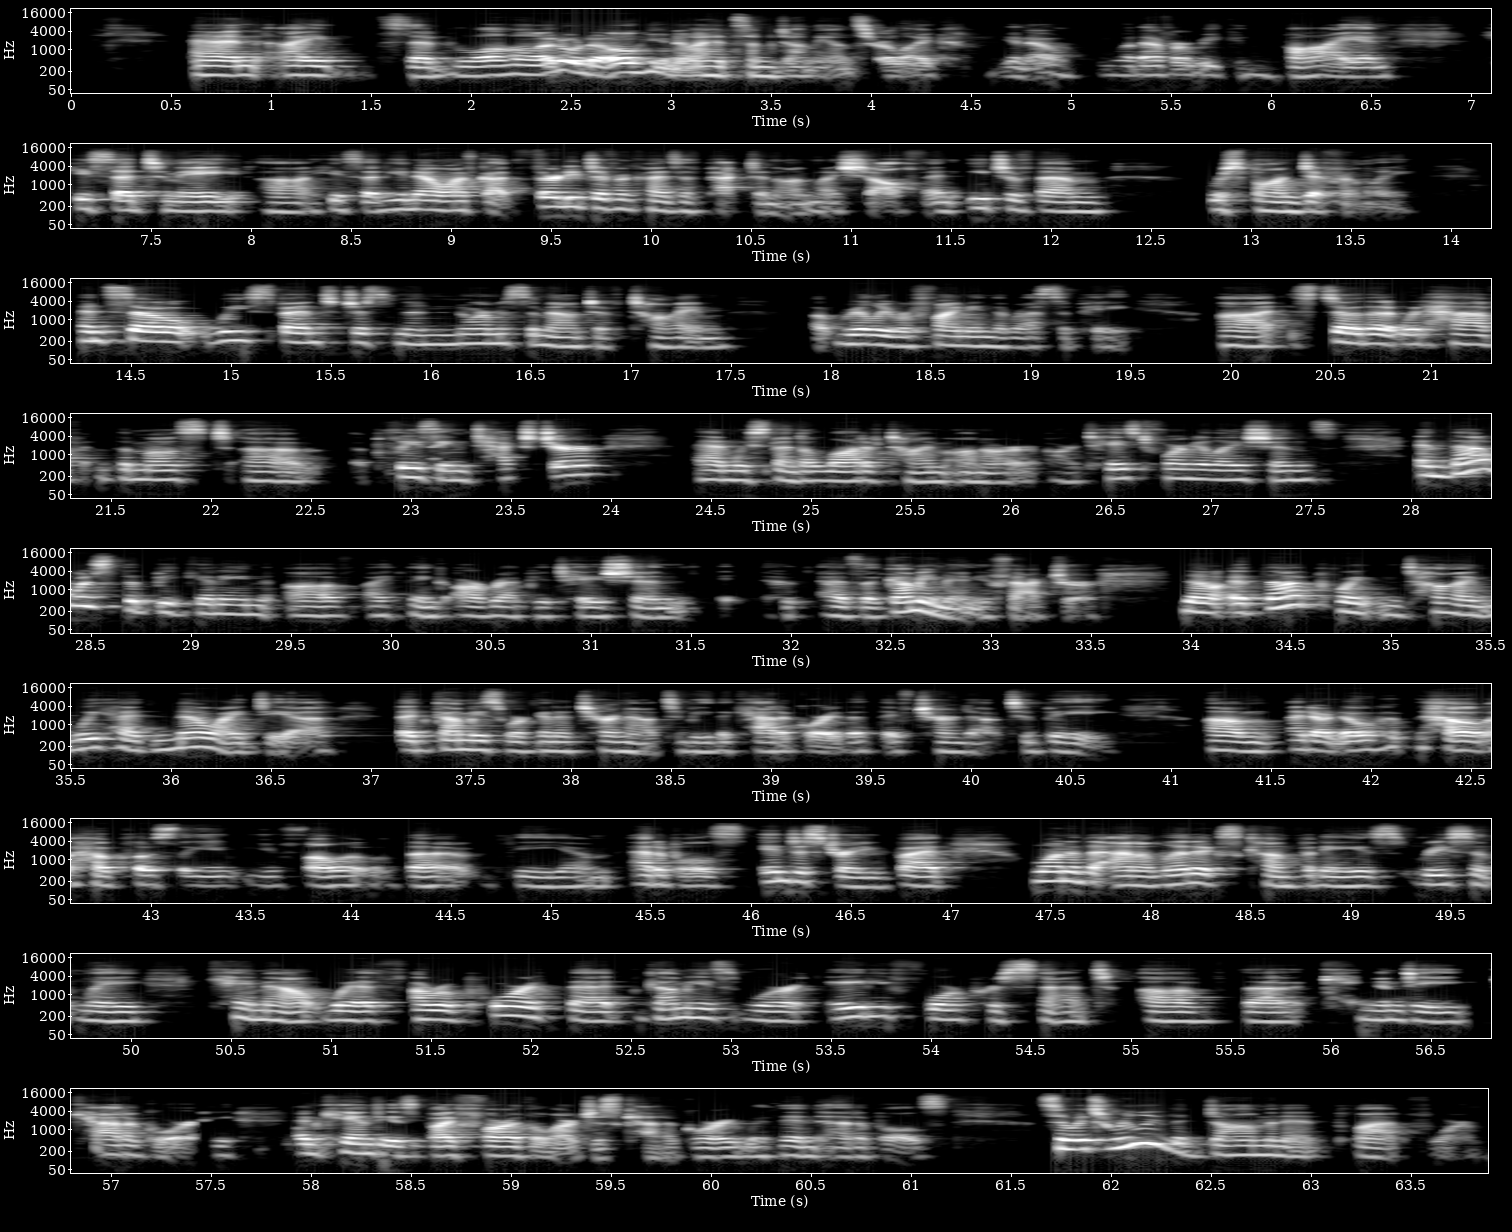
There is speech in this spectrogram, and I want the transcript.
And I said, well, I don't know. You know, I had some dumb answer like, you know, whatever we could buy. And he said to me, uh, he said, you know, I've got 30 different kinds of pectin on my shelf, and each of them respond differently. And so we spent just an enormous amount of time uh, really refining the recipe uh, so that it would have the most uh, pleasing texture. And we spent a lot of time on our, our taste formulations. And that was the beginning of, I think, our reputation as a gummy manufacturer. Now, at that point in time, we had no idea that gummies were going to turn out to be the category that they've turned out to be. Um, I don't know how how closely you you follow the the um, edibles industry, but one of the analytics companies recently came out with a report that gummies were 84% of the candy category, and candy is by far the largest category within edibles. So it's really the dominant platform.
